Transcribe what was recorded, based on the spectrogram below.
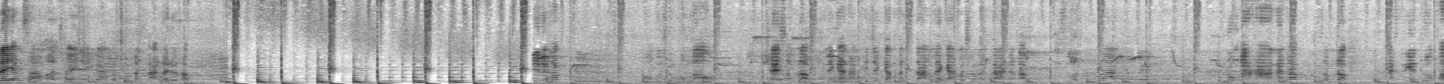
และยังสามารถใช้ในการประชุมต่างๆได้ด้วยครับ นะครับคือหอประชุมของเรา ใช้สำหรับในการทำกิจกรรมต่างๆ และการประชุมต่างๆนะครับ ส่วนข้างล่างจะเป็นโรงอาหารนะครับสำหรับนักเรียนทั่วไป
